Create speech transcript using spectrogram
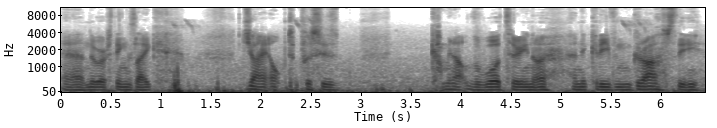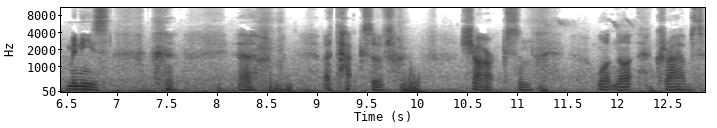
and there were things like giant octopuses coming out of the water, you know, and it could even grasp the minis uh, attacks of sharks and whatnot, crabs.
